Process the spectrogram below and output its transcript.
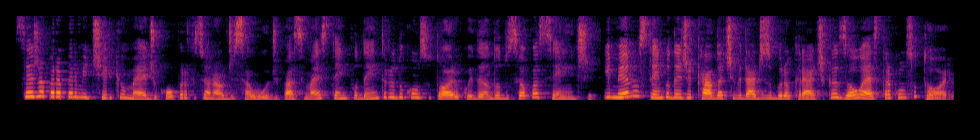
seja para permitir que o médico ou profissional de saúde passe mais tempo dentro do consultório cuidando do seu paciente e menos tempo dedicado a atividades burocráticas ou extra-consultório.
